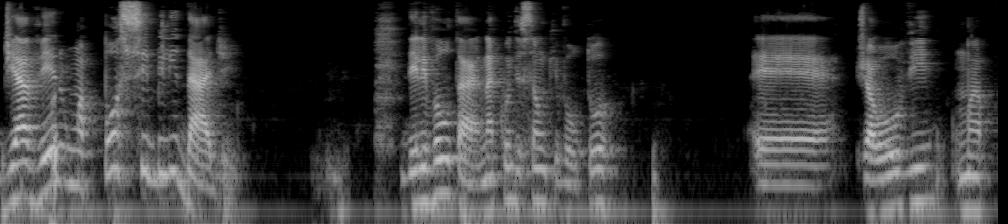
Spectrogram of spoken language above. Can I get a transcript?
De haver uma possibilidade dele voltar na condição que voltou, é, já houve uma,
